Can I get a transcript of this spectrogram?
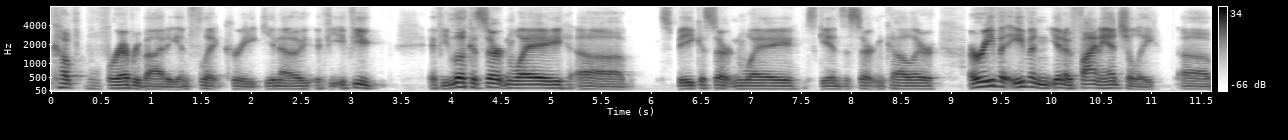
comfortable for everybody in Flint Creek. You know, if you if you if you look a certain way, uh, speak a certain way, skin's a certain color, or even even you know financially. Uh,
